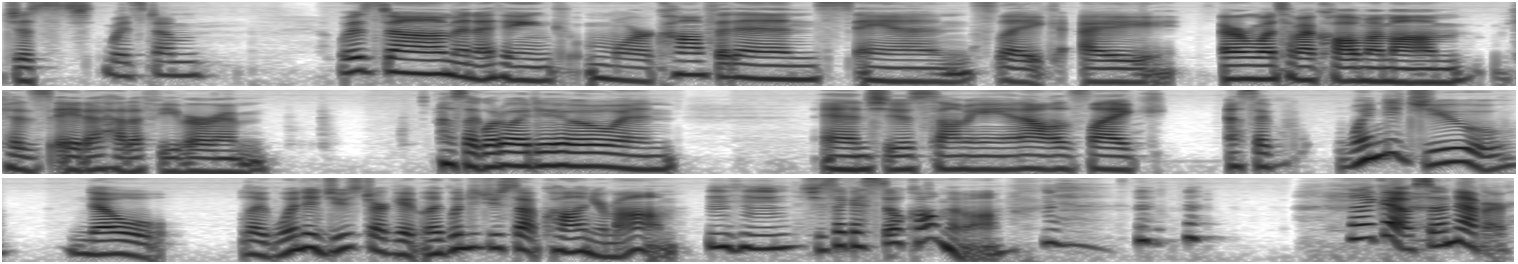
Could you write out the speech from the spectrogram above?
just wisdom wisdom and I think more confidence. And like I, I remember one time I called my mom because Ada had a fever and I was like, what do I do? And and she was telling me, and I was like, I was like, when did you know? Like, when did you start getting? Like, when did you stop calling your mom? Mm-hmm. She's like, I still call my mom. I go, so never.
